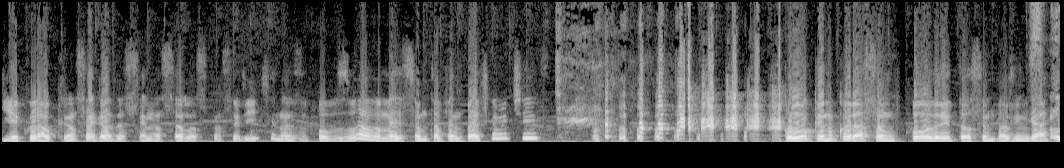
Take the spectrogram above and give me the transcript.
ia curar o câncer agradecendo as células cancerígenas, o povo zoava, mas esse homem tá fazendo praticamente isso. Colocando o coração podre e torcendo pra vingar.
